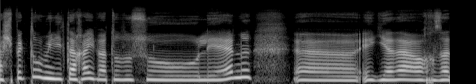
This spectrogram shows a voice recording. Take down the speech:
aspektu militarra bat duzu lehen, uh, egia da hor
